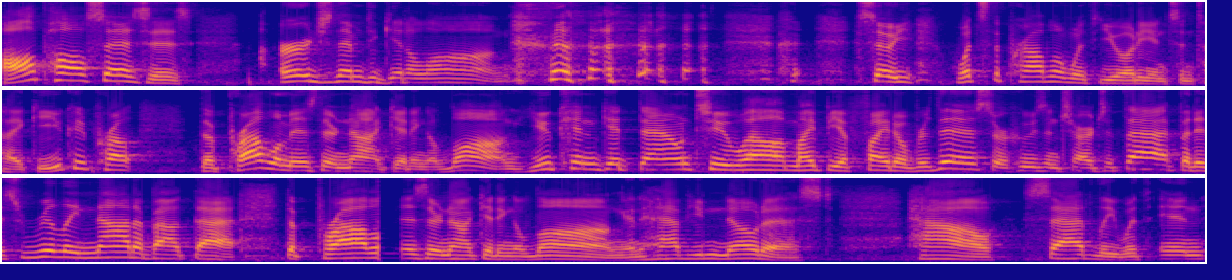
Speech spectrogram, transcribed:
all Paul says is, urge them to get along. so, what's the problem with Euodia and Syntyche? You could pro- the problem is they're not getting along. You can get down to, well, it might be a fight over this or who's in charge of that, but it's really not about that. The problem is they're not getting along. And have you noticed how, sadly, within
